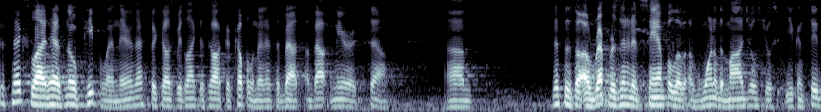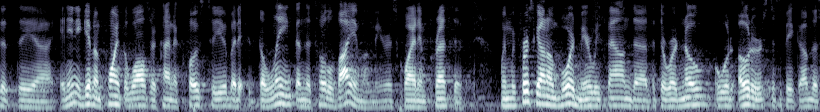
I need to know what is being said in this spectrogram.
This next slide has no people in there, and that's because we'd like to talk a couple of minutes about, about Mir itself. Um, this is a representative sample of, of one of the modules. You'll, you can see that the, uh, at any given point the walls are kind of close to you, but it, the length and the total volume of Mir is quite impressive. When we first got on board Mir, we found uh, that there were no odors to speak of. The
